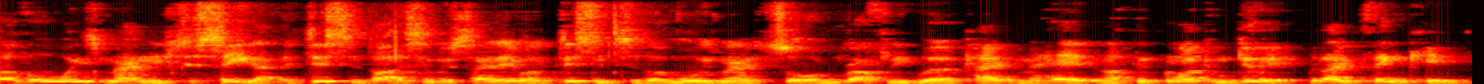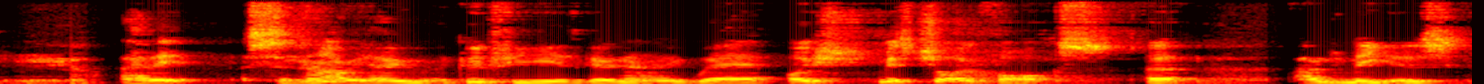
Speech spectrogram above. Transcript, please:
I've always managed to see that the distance, like I said, we were saying earlier, distances. I've always managed to sort of roughly work out in my head, and I can and I can do it without thinking. I had it a scenario a good few years ago now where I sh- missed shot at a fox at 100 meters,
